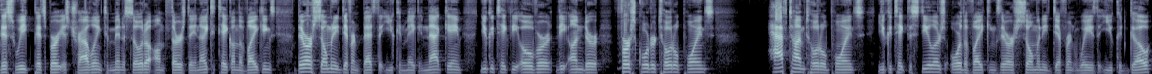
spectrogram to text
This week, Pittsburgh is traveling to Minnesota on Thursday night to take on the Vikings. There are so many different bets that you can make in that game. You could take the over, the under, first quarter total points, halftime total points. You could take the Steelers or the Vikings. There are so many different ways that you could go.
